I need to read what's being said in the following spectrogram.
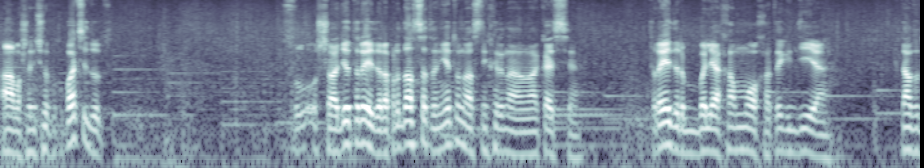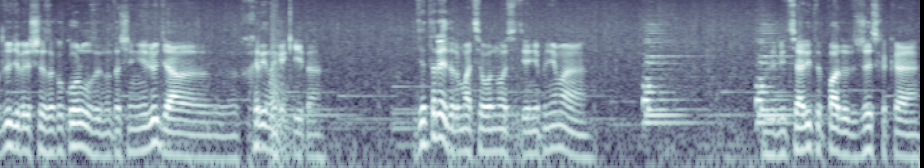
А, может они что-то покупать идут? Слушай, а где трейдер? А продавца-то нет у нас ни хрена на кассе. Трейдер, бляха-моха, ты где? Там тут люди пришли за кукурузой. Ну, точнее, не люди, а хрена какие-то. Где трейдер, мать его, носит? Я не понимаю. Метеориты падают, жесть какая.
